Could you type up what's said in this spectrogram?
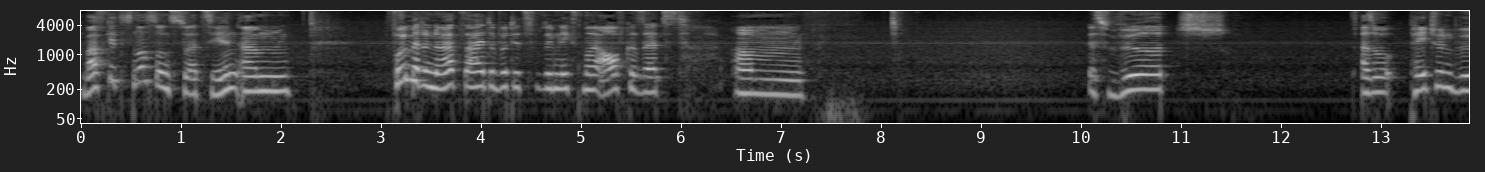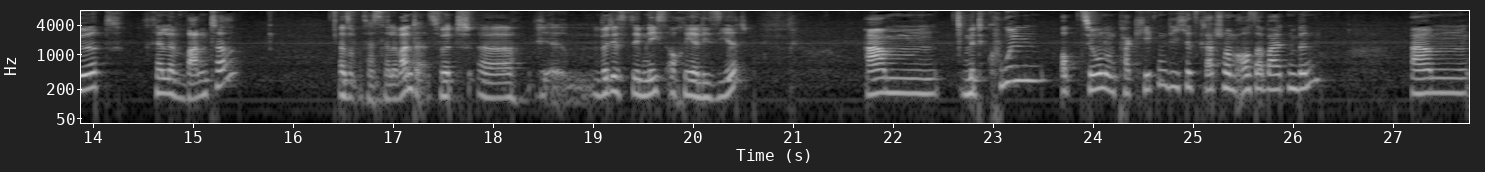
was gibt es noch sonst zu erzählen? Ähm, Full Metal Nerd Seite wird jetzt demnächst neu aufgesetzt. Ähm, es wird, also Patreon wird relevanter. Also, was heißt relevanter? Es wird, äh, wird jetzt demnächst auch realisiert. Ähm, mit coolen Optionen und Paketen, die ich jetzt gerade schon am Ausarbeiten bin. Ähm,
